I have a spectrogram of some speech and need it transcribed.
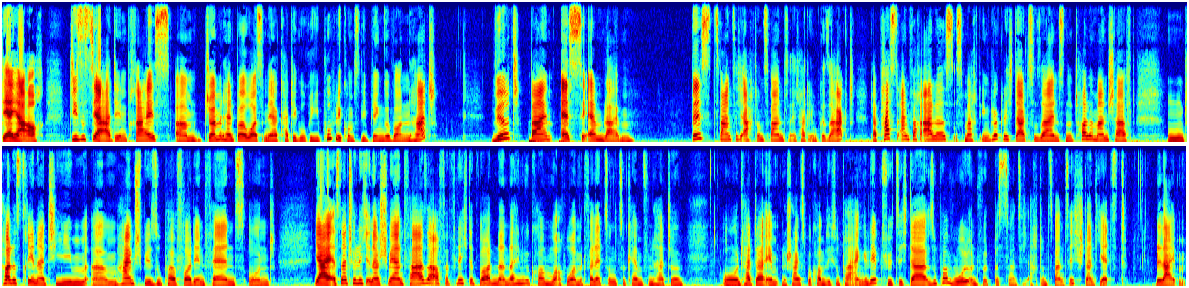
der ja auch dieses Jahr den Preis ähm, German Handball Awards in der Kategorie Publikumsliebling gewonnen hat, wird beim SCM bleiben. Bis 2028, hat ihm gesagt. Da passt einfach alles. Es macht ihn glücklich, da zu sein. Es ist eine tolle Mannschaft, ein tolles Trainerteam, ähm, Heimspiel super vor den Fans und ja, er ist natürlich in einer schweren Phase auch verpflichtet worden, dann dahin gekommen, wo auch wo er mit Verletzungen zu kämpfen hatte und hat da eben eine Chance bekommen, sich super eingelebt, fühlt sich da super wohl und wird bis 2028 Stand jetzt bleiben.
